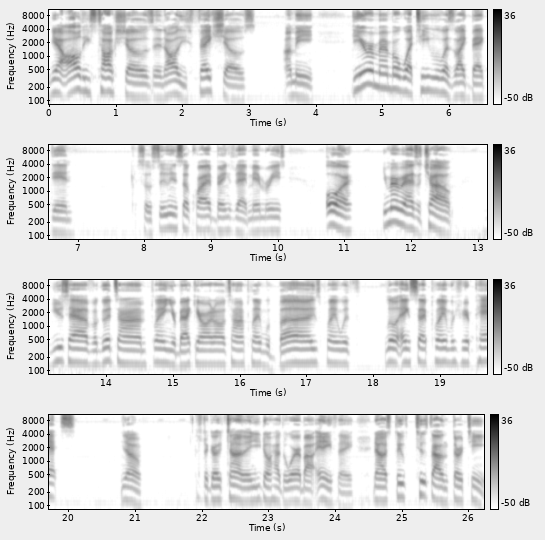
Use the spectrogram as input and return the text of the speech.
Yeah, all these talk shows and all these fake shows. I mean, do you remember what TV was like back then? So soothing, so quiet brings back memories. Or you remember as a child, you used to have a good time playing your backyard all the time, playing with bugs, playing with little insect, playing with your pets you know, it's a great time and you don't have to worry about anything. Now it's 2013,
